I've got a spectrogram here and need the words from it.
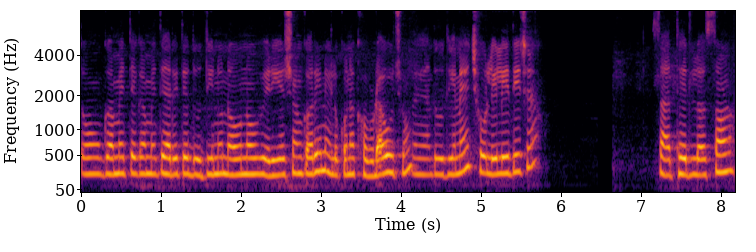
તો હું ગમે તે ગમે તે આ રીતે દૂધીનું નવું નવું વેરિએશન કરીને એ લોકોને ખવડાવું છું. અહીંયા દૂધીને છોલી લીધી છે. સાથે જ લસણ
